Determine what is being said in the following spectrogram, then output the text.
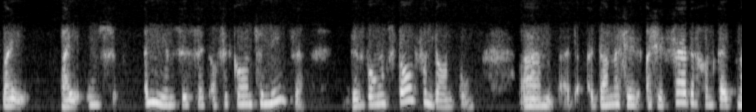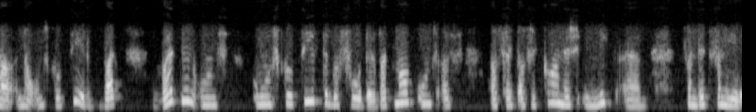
by by ons inheemse Suid-Afrikaanse mense. Dis waar ons taal vandaan kom. Ehm um, dan as jy as jy verder gaan kyk na na ons kultuur, wat wat doen ons om ons kultuur te bevorder? Wat maak ons as as Suid-Afrikaners uniek ehm um, van dit van die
